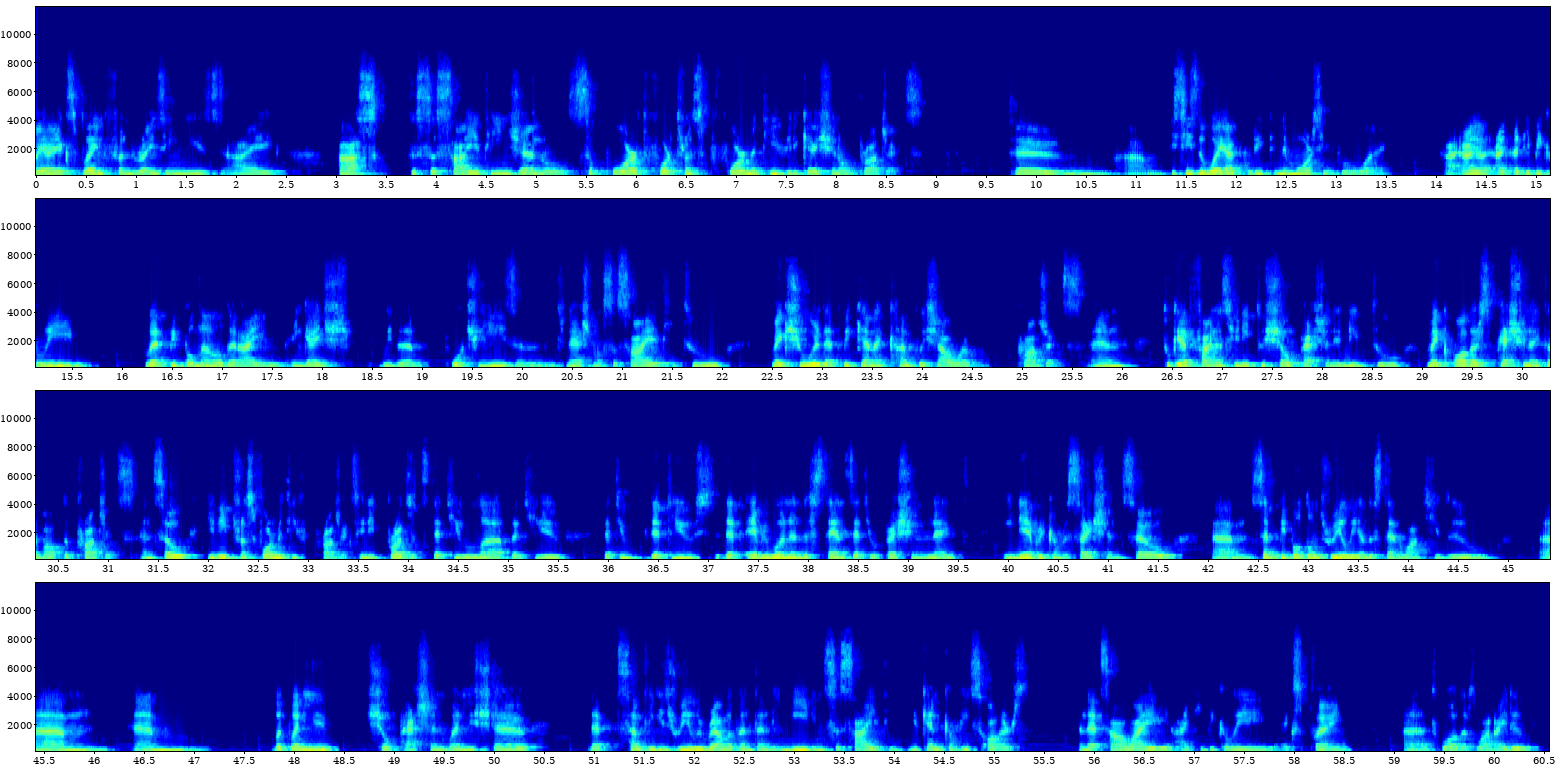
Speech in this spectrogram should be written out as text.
way I explain fundraising is I ask the society in general support for transformative educational projects. So um, this is the way I put it in a more simple way. I, I, I typically let people know that I engage with the Portuguese and international society to make sure that we can accomplish our projects. And to get finance, you need to show passion. You need to make others passionate about the projects. And so you need transformative projects. You need projects that you love, that you that you that you that everyone understands that you're passionate in every conversation. So um, some people don't really understand what you do, um, um, but when you show passion, when you show that something is really relevant and in need in society, you can convince others. And that's how I, I typically explain uh, to others what I do.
